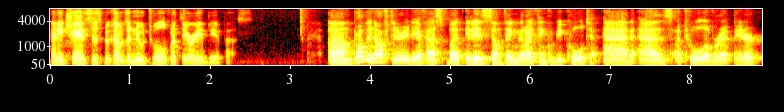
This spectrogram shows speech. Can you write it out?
Any chance this becomes a new tool for theory of DFS? Um, probably not for theory of DFS, but it is something that I think would be cool to add as a tool over at Paydirt.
